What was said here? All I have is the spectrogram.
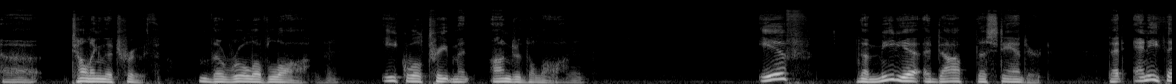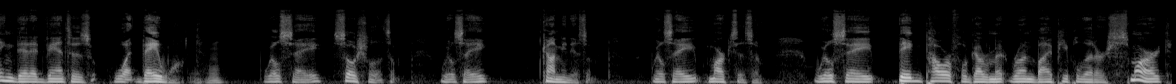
uh, telling the truth, the rule of law, mm-hmm. equal treatment under the law, mm-hmm. If the media adopt the standard that anything that advances what they want, mm-hmm. we'll say socialism, we'll say communism, we'll say Marxism, we'll say big, powerful government run by people that are smart,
